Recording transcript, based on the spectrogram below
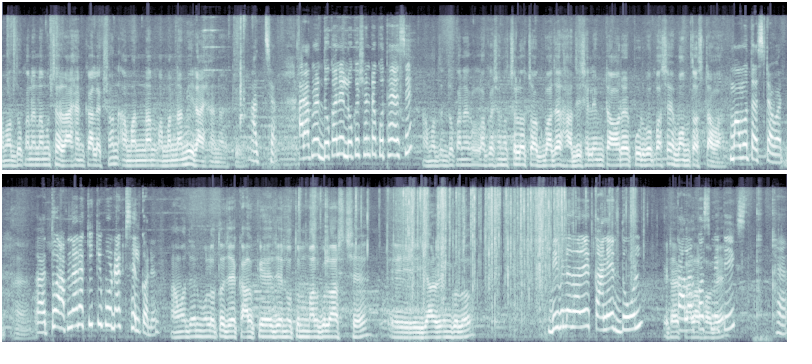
আমার দোকানের নাম হচ্ছে রায়হান কালেকশন। আমার নাম আমার নামই রায়হান আর কি। আচ্ছা। আর আপনার দোকানের লোকেশনটা কোথায় আছে? আমাদের দোকানের লোকেশন হচ্ছিল চকবাজার হাজি সেলিম টাওয়ারের পূর্ব পাশে মমতাজ টাওয়ার। মমতাজ টাওয়ার। হ্যাঁ। তো আপনারা কি কি প্রোডাক্ট সেল করেন? আমাদের মূলত যে কালকে যে নতুন মালগুলো আসছে এই ইয়াররিংগুলো। বিভিন্ন ধরনের কানের দুল কালার কসমেটিক্স হ্যাঁ।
